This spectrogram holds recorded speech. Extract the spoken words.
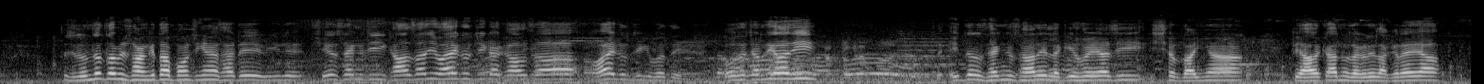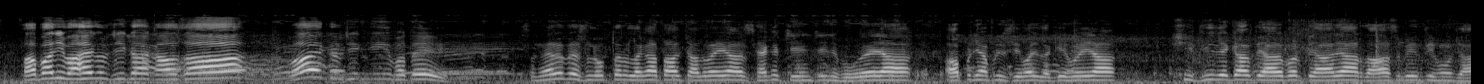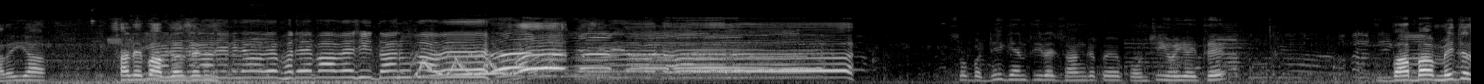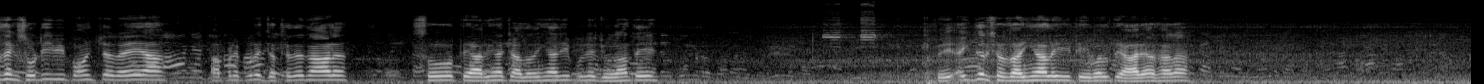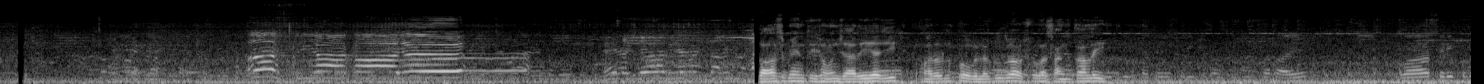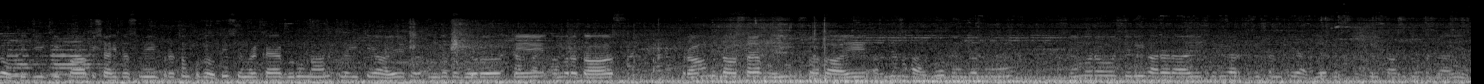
ਤੇ ਜਲੰਧਰ ਤੋਂ ਵੀ ਸੰਗਤਾਂ ਪਹੁੰਚੀਆਂ ਸਾਡੇ ਵੀਰ ਸ਼ੇਰ ਸਿੰਘ ਜੀ, ਖਾਲਸਾ ਜੀ, ਵਾਹਿਗੁਰੂ ਜੀ ਕਾ ਖਾਲਸਾ, ਵਾਹਿਗੁਰੂ ਜੀ ਕੀ ਫਤਿਹ। ਉਸ ਚੜ੍ਹਦੀ ਕਲਾ ਜੀ? ਤੇ ਇੱਧਰ ਸਿੰਘ ਸਾਰੇ ਲੱਗੇ ਹੋਏ ਆ ਜੀ ਸ਼ਰਦਾਈਆਂ ਤਿਆਰ ਕਰਨ ਨੂੰ ਰਗੜੇ ਲੱਗ ਰਹੇ ਆ। ਬਾਬਾ ਜੀ, ਵਾਹਿਗੁਰੂ ਜੀ ਕਾ ਖਾਲਸਾ, ਵਾਹਿਗੁਰੂ ਜੀ ਕੀ ਫਤਿਹ। ਸੁਨਹਿਰੇ ਤੇ ਸਲੋਤਰ ਲਗਾਤਾਰ ਚੱਲ ਰਹੇ ਆ, ਸਿੰਘ ਚੇਂਜ ਚੇਂਜ ਹੋ ਰਹੇ ਆ, ਆਪਣੀ ਆਪਣੀ ਸੇਵਾ 'ਚ ਲੱਗੇ ਹੋਏ ਆ। ਸ਼ਹੀਦੀ ਦੇ ਗੱਲ ਤਿਆਰ ਪਰ ਤਿਆਰ ਆ, ਅਰਦਾਸ ਬੇਨਤੀ ਹੋਣ ਜਾ ਰਹੀ ਆ। ਸਾਡੇ ਭਾਵਜਨ ਸਿੰਘ ਜੀ ਜਾਵੇ ਫਤਿਹ ਪਾਵੇ ਸ਼ਹੀਦਾਂ ਨੂੰ ਭਾਵੇ। ਸੋ ਵੱਡੀ ਗਿਣਤੀ ਵਿੱਚ ਸੰਗਤ ਪਹੁੰਚੀ ਹੋਈ ਹੈ ਇੱਥੇ। ਬਾਬਾ ਮੇਜਰ ਸਿੰਘ ਸੋਢੀ ਵੀ ਪਹੁੰਚ ਰਹੇ ਆ ਆਪਣੇ ਪੂਰੇ ਜੱਥੇ ਦੇ ਨਾਲ। ਸੋ ਤਿਆਰੀਆਂ ਚੱਲ ਰਹੀਆਂ ਜੀ ਪੂਰੇ ਜੋਰਾਂ ਤੇ। ਤੇ ਇੱਧਰ ਸ਼ਰਦਾਈਆਂ ਲਈ ਟੇਬਲ ਤਿਆਰ ਆ ਸਾਰਾ। ਦਾਸ ਬੇਨਤੀ ਹੋਣ ਜਾ ਰਹੀ ਹੈ ਜੀ। ਔਰ ਉਹਨੂੰ ਭੋਗ ਲੱਗੂਗਾ ਉਸ ਤੋਂ ਬਾਅਦ ਸੰਗਤਾਂ ਲਈ। ਵਾਹ, ਸ੍ਰੀ ਭਗਵਤੀ ਜੀ ਕੀ ਪਾਤਸ਼ਾਹੀ ਦਸਵੀਂ, ਪ੍ਰਥਮ ਭਗਵਤੀ ਸਿਮਰ ਕੈ ਗੁਰੂ ਨਾਨਕ ਲਈ ਤੇ ਆਏ ਫਿਰ ਅੰਗਦ ਗੁਰ ਤੇ ਅਮਰਦਾਸ। ਰਾਮਦਾਸਾ ਹੋਈ ਸਹਾਏ, ਅਰਜਨ ਹਾਜੋ ਬੰਦਨ ਨੂੰ ਸਿਮਰੋ ਸ੍ਰੀ ਹਰਿ ਰਾਏ, ਸ੍ਰੀ ਹਰਿਕ੍ਰਿਸ਼ਨ ਤੇ ਆਗਿਆ ਜਿਸ ਤੇ ਸਭ ਦੁਖ ਜਾਏ।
